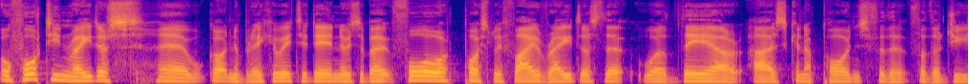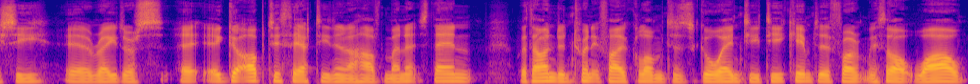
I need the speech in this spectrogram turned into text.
Well, 14 riders uh, got in the breakaway today, and there was about four, possibly five riders that were there as kind of pawns for the for their GC uh, riders. It, it got up to 13 and a half minutes. Then, with 125 kilometres to go, NTT came to the front. We thought, wow.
